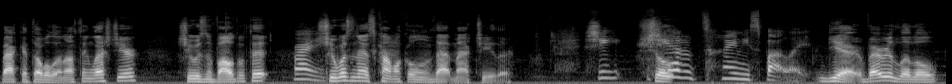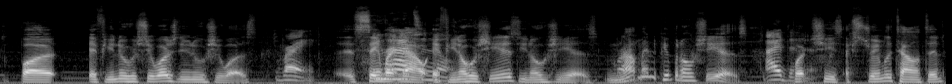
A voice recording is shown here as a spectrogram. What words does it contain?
back at Double or Nothing last year. She was involved with it. right. She wasn't as comical in that match either. she she had a tiny spotlight. Yeah, very little, but if you knew who she was, you knew who she was. Right. Same You right now. If you know who she is, you know who she is. Right. Not many people know who she is, I did. but she's extremely talented.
